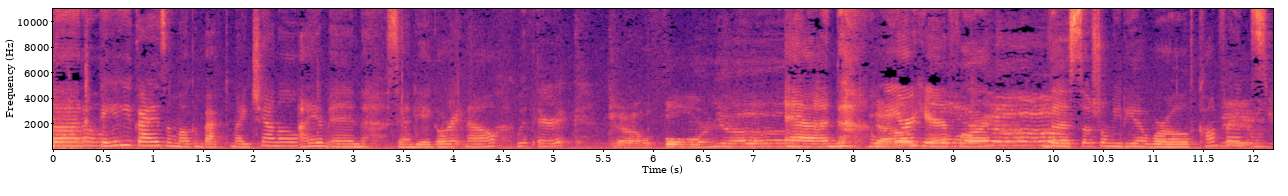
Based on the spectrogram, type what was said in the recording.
wide open. Hey you guys and welcome back to my channel. I am in San Diego right now with Eric California. and we are here for the Social Media World Conference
